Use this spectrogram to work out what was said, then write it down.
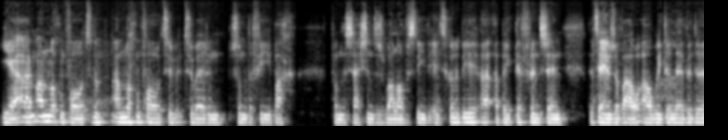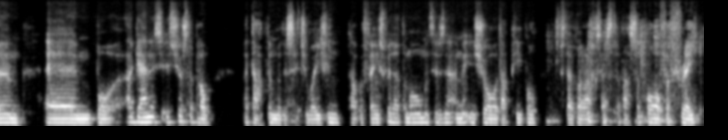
Yeah, I'm, I'm looking forward to them. I'm looking forward to to hearing some of the feedback from the sessions as well. Obviously, it's going to be a, a big difference in the terms of how, how we deliver them. Um, but again, it's, it's just about adapting with the situation that we're faced with at the moment, isn't it? And making sure that people still got access to that support for free.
